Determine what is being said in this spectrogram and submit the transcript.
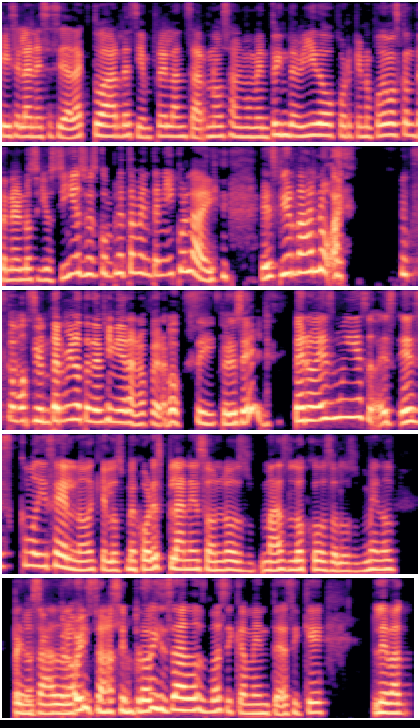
que dice la necesidad de actuar, de siempre lanzarnos al momento indebido porque no podemos contenernos. Y yo, sí, eso es completamente Nikolai, es Fiordano. Es como si un término te definiera, ¿no? Pero, Sí, pero es él. pero es muy eso, es, es como dice él, ¿no? Que los mejores planes son los más locos o los menos pensados, los improvisados. improvisados, básicamente. Así que le va,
